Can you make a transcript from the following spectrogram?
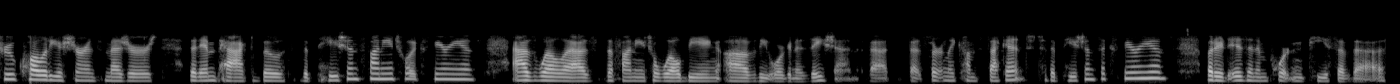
true quality assurance measures that impact both the patient's financial experience as well as the financial well-being of the organization. That that certainly comes second to the patient's experience, but it is an important piece of this.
